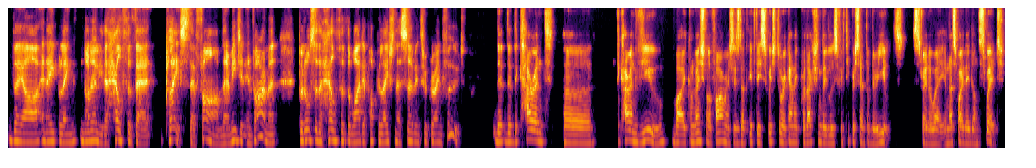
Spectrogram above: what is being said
they are enabling not only the health of their place, their farm, their immediate environment, but also the health of the wider population they're serving through growing food. The the, the current uh, the current view by conventional farmers is that if they switch to organic production, they lose fifty percent of their yields straight away, and that's why they don't switch.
